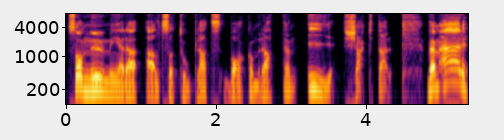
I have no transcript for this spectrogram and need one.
som numera alltså tog plats bakom ratten i Shakhtar. Vem är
